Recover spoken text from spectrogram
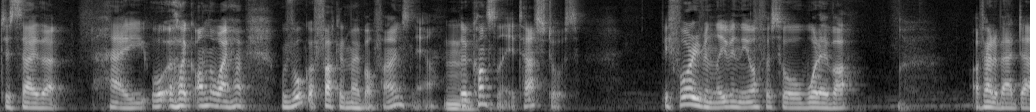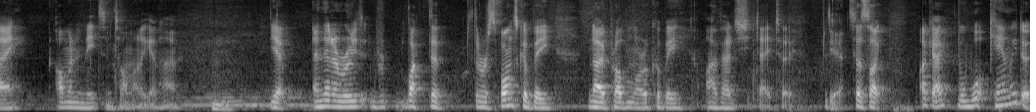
To say that, hey, or like on the way home, we've all got fucking mobile phones now. Mm. They're constantly attached to us. Before even leaving the office or whatever, I've had a bad day. I'm gonna need some time when I get home. Mm. Yep. And then a re- like the the response could be no problem, or it could be I've had a shit day too. Yeah. So it's like, okay, well, what can we do?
